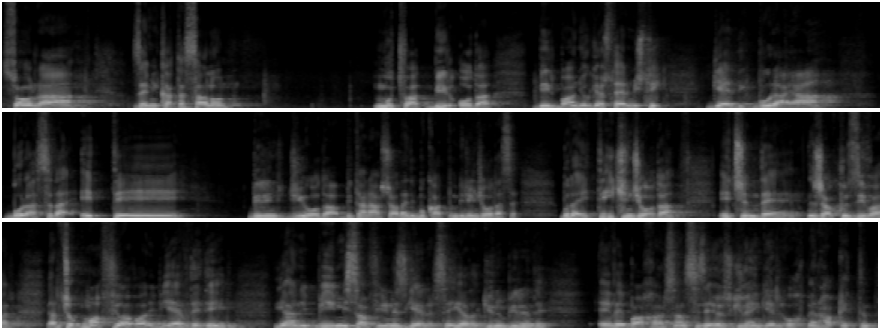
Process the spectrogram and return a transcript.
Sonra zemin kata salon, mutfak, bir oda, bir banyo göstermiştik. Geldik buraya. Burası da etti. Birinci oda. Bir tane aşağıdaydı. Bu katın birinci odası. Bu da etti. ikinci oda. İçinde jacuzzi var. Yani çok mafyavari bir ev de değil. Yani bir misafiriniz gelirse ya da günün birinde eve bakarsan size özgüven gelir. Oh ben hak ettim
